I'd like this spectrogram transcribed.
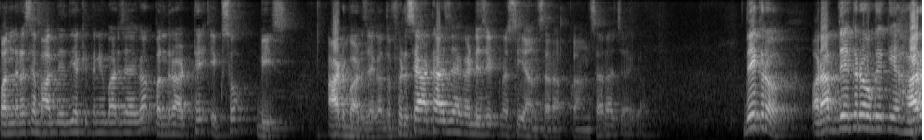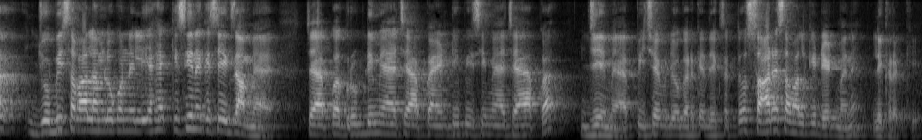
पंद्रह से भाग दे दिया, कितनी बार जाएगा? पंद्रह अट्ठे एक सौ बीस। आठ बार जाएगा तो फिर से आठ आ जाएगा डिजिट में, सी आंसर, आपका आंसर आ जाएगा। देख रहे हो? और आप देख रहे हो कि हर, जो भी सवाल हम लोगों ने लिया है, किसी न किसी एग्ज़ाम में आए चाहे आपका ग्रुप डी में आया, चाहे आपका एनटीपीसी में आया, चाहे आपका जे में आया। पीछे वीडियो करके देख सकते हो, सारे सवाल की डेट मैंने लिख रखी है।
